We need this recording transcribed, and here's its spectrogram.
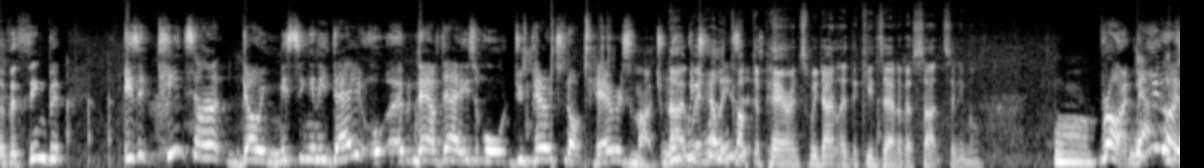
of a thing, but. Is it kids aren't going missing any day or, uh, nowadays, or do parents not care as much? No, Wh- we're one is it? helicopter parents. We don't let the kids out of our suds anymore. Right, but you guys exactly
